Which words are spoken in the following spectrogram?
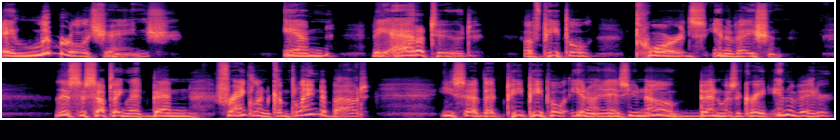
a liberal change in the attitude of people towards innovation. This is something that Ben Franklin complained about. He said that people, you know, and as you know, Ben was a great innovator.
